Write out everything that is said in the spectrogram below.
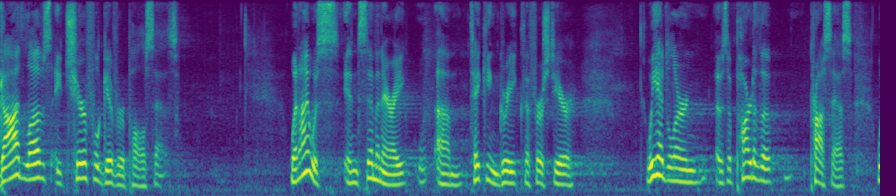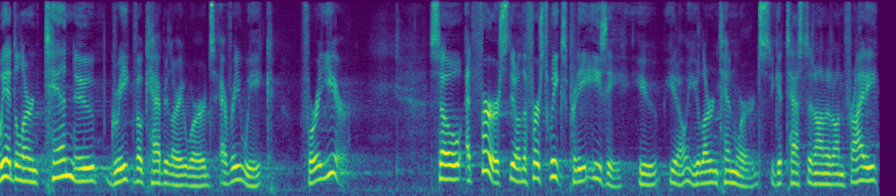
God loves a cheerful giver, Paul says. When I was in seminary um, taking Greek the first year, we had to learn, as a part of the process, we had to learn 10 new Greek vocabulary words every week for a year. So at first, you know, the first week's pretty easy. You, you know, you learn 10 words. You get tested on it on Friday,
